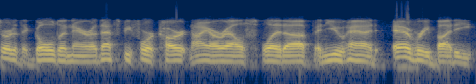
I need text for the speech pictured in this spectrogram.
sort of the golden era. That's before CART and IRL split up, and you had everybody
